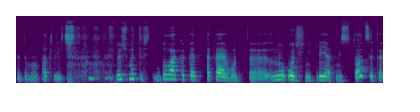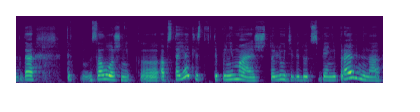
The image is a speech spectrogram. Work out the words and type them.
Я думаю, отлично. В общем, это была какая-то такая вот, э, ну, очень неприятная ситуация, когда ты заложник э, обстоятельств, ты понимаешь, что люди ведут себя неправильно,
